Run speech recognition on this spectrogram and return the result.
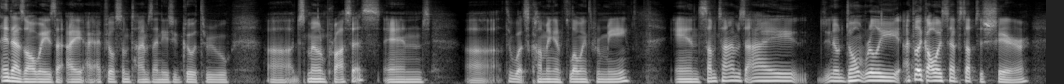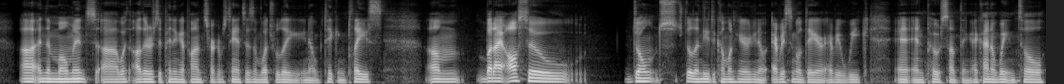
And as always, I, I feel sometimes I need to go through uh, just my own process and uh, through what's coming and flowing through me. And sometimes I, you know, don't really. I feel like I always have stuff to share uh, in the moment uh, with others, depending upon circumstances and what's really, you know, taking place. Um, but I also don't feel the need to come on here, you know, every single day or every week and, and post something. I kind of wait until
